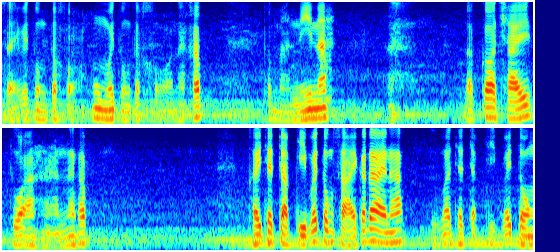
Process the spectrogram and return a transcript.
ใส่ไว้ตรงตะขอหุ้มไว้ตรงตะขอนะครับ ประมาณนี้นะแล้วก็ใช้ตัวอาหารนะครับ ใครจะจับจีบไว้ตรงสายก็ได้นะครับ หรือว่าจะจับจีบไว้ตรง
